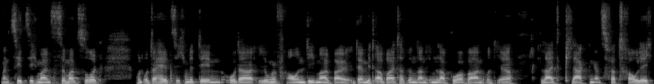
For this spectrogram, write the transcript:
man zieht sich mal ins Zimmer zurück und unterhält sich mit denen oder junge Frauen, die mal bei der Mitarbeiterin dann im Labor waren und ihr Leid klagten ganz vertraulich,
